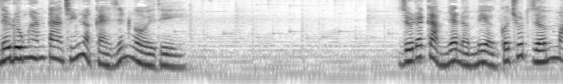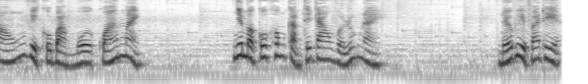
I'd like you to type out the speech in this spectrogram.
Nếu đúng hắn ta chính là kẻ giết người thì Dù đã cảm nhận ở miệng có chút dớm máu Vì cô bảm môi quá mạnh, Nhưng mà cô không cảm thấy đau vào lúc này. Nếu bị phát hiện,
